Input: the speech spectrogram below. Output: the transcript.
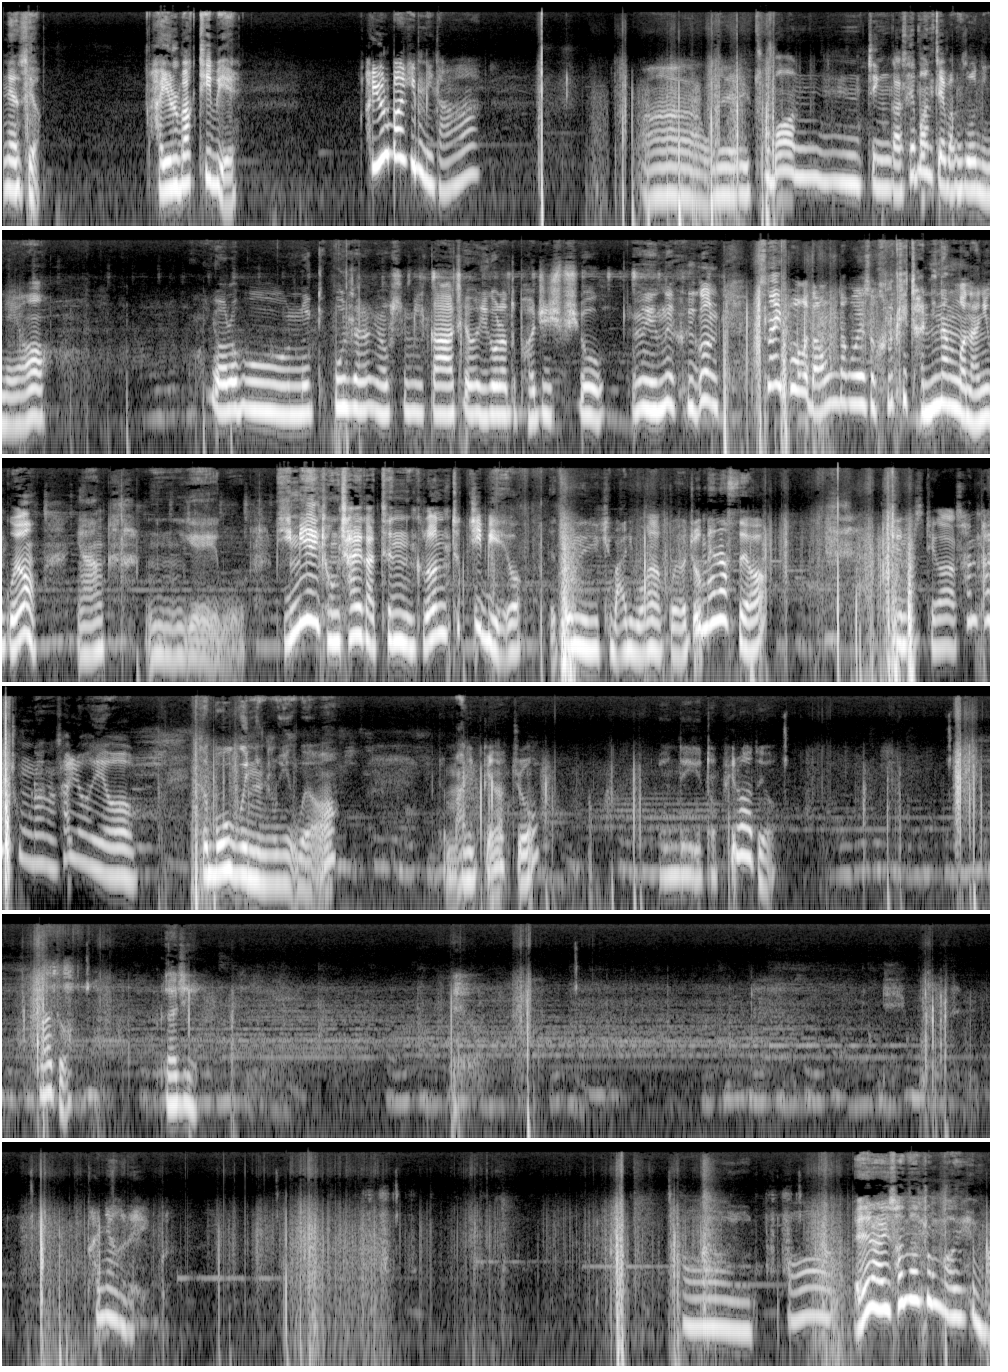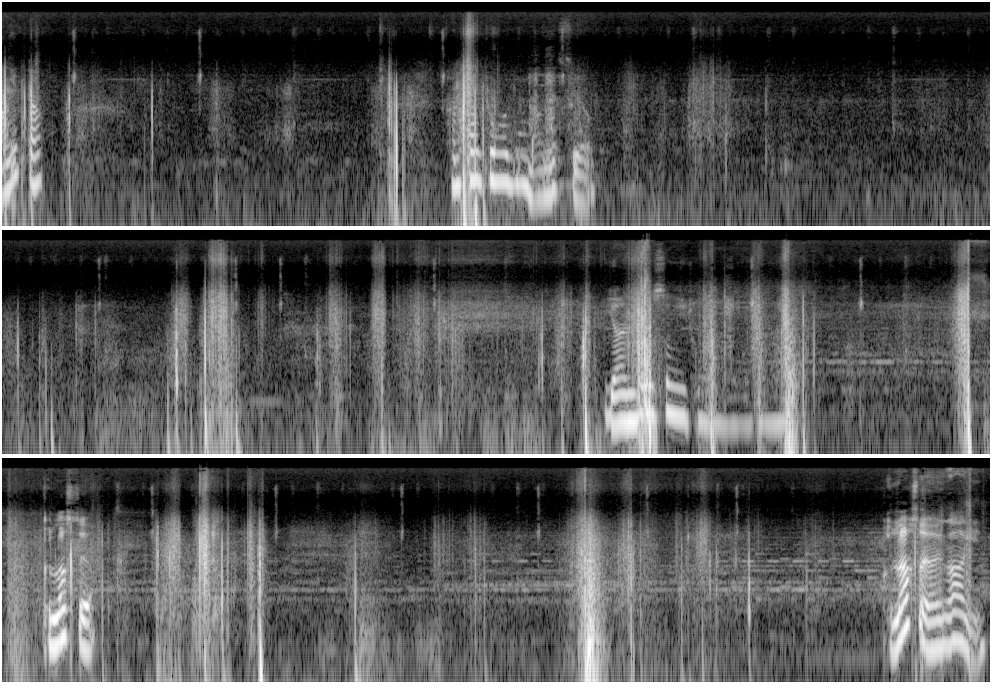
안녕하세요. 하율박 TV의 하율박입니다. 아 오늘 두 번째인가 세 번째 방송이네요. 여러분 왜 이렇게 본 사람이 없습니까? 제가 이거라도 봐주십시오. 음, 근데 그건 스나이퍼가 나온다고 해서 그렇게 잔인한 건 아니고요. 그냥 음, 이게 뭐 비밀 경찰 같은 그런 특집이에요. 그래서 오늘 이렇게 많이 모아놨고요. 좀 해놨어요. 지금 제가 산탄총을 하나 살려 해요. 그래서 모으고 있는 중이고요. 좀 많이 빼놨죠. 근데 이게 더 필요하대요. 필요하죠. 그래야지. 탄약을 해. 아, 이거, 아, 에라이 산산총 가게 망했다. 하긴 망했어요. 이 좋은 거잖아. 글렀어요. 글렀어요, 이거 하긴.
